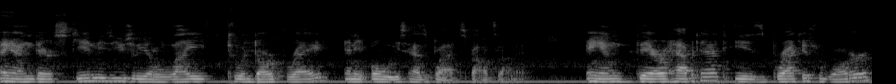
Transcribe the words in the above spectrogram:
And their skin is usually a light to a dark gray, and it always has black spots on it and their habitat is brackish water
